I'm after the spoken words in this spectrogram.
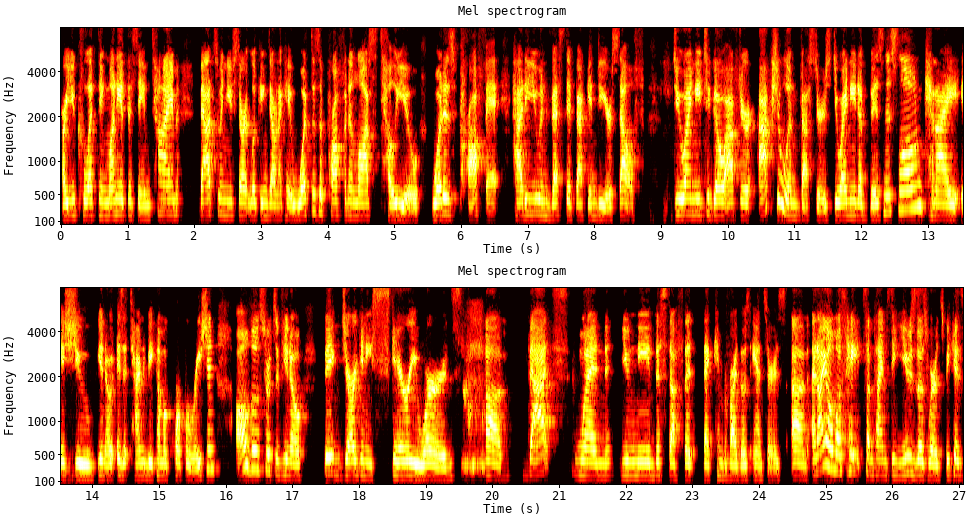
Are you collecting money at the same time? That's when you start looking down, okay, what does a profit and loss tell you? What is profit? How do you invest it back into yourself? Do i need to go after actual investors? Do i need a business loan? Can i issue you know is it time to become a corporation? All those sorts of you know big jargony scary words. Um, that's when you need the stuff that that can provide those answers. Um, and i almost hate sometimes to use those words because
